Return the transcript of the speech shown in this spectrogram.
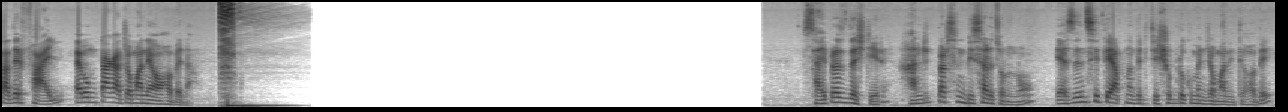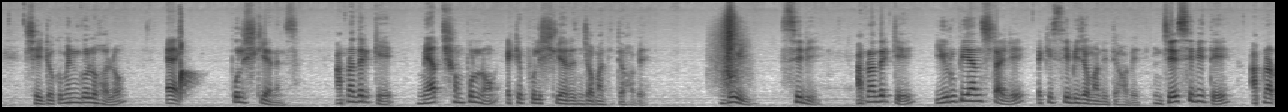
তাদের ফাইল এবং টাকা জমা নেওয়া হবে না। সাইপ্রাস দেশটির হান্ড্রেড পার্সেন্ট ভিসার জন্য এজেন্সিতে আপনাদের যেসব ডকুমেন্ট জমা দিতে হবে, সেই ডকুমেন্টগুলো হলো, এক, পুলিশ ক্লিয়ারেন্স। আপনাদেরকে মেয়াদ সম্পূর্ণ একটি পুলিশ ক্লিয়ারেন্স জমা দিতে হবে। দুই, সিবি। আপনাদেরকে ইউরোপিয়ান স্টাইলে একটি সিবি জমা দিতে হবে। যে সিবিতে আপনার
